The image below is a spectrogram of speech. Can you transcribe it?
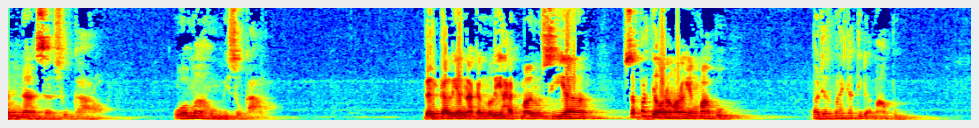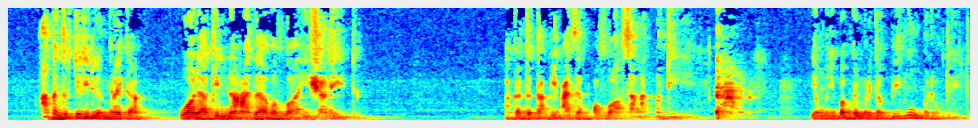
nasa sukara. Dan kalian akan melihat manusia seperti orang-orang yang mabuk. Padahal mereka tidak mabuk. Apa yang terjadi dengan mereka? Walakinna azaballahi syadid. Akan tetapi azab Allah sangat pedih. Yang menyebabkan mereka bingung pada waktu itu.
